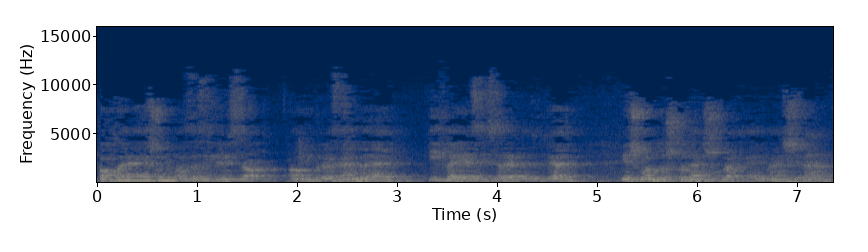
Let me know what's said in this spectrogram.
A karácsony az az időszak, amikor az emberek kifejezik szeretetüket és gondoskodásukat egymás iránt.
